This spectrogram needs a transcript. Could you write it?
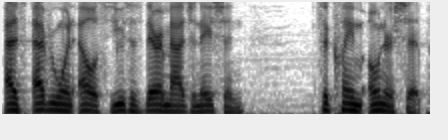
as everyone else uses their imagination to claim ownership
